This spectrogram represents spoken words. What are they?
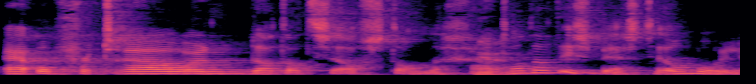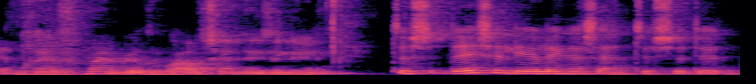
erop vertrouwen dat dat zelfstandig gaat? Want dat is best heel moeilijk. Nog even voor mijn beeld, hoe oud zijn deze leerlingen? Dus deze leerlingen zijn tussen de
